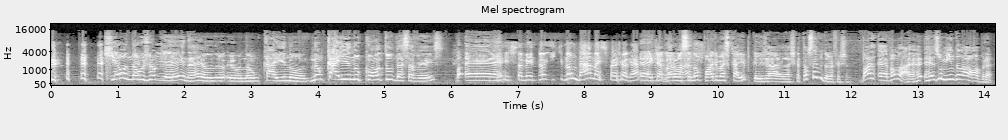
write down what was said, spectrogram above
que eu não joguei, né? Eu, eu, eu não caí no. Não caí no conto dessa vez. É... a gente também não, e que não dá mais para jogar. É, que agora você acho. não pode mais cair, porque ele já. Acho que até o servidor já fechou. É, vamos lá, resumindo a obra.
